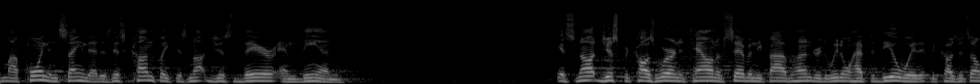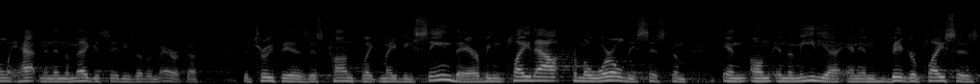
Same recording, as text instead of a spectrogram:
my point in saying that is this conflict is not just there and then it's not just because we're in a town of 7,500 we don't have to deal with it because it's only happening in the megacities of America. The truth is, this conflict may be seen there, being played out from a worldly system in, on, in the media and in bigger places,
